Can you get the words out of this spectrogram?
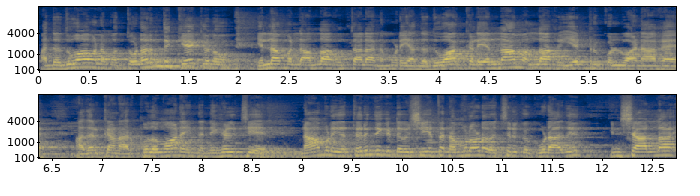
அந்த துவாவை நம்ம தொடர்ந்து கேட்கணும். எல்லாம் அல்ல அல்லாஹு தாலா நம்முடைய அந்த துவாக்களை எல்லாம் அல்லாஹ் ஏற்றுக்கொள்வானாக. அதற்கான அற்புதமான இந்த நிகழ்ச்சியை நாமளும் இதை தெரிஞ்சுக்கிட்ட விஷயத்தை நம்மளோட வச்சிருக்க கூடாது. இன்ஷா அல்லாஹ்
